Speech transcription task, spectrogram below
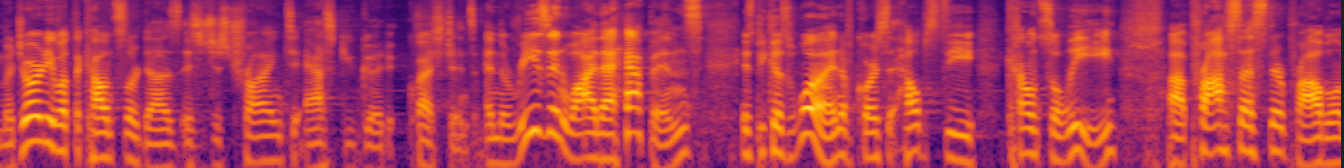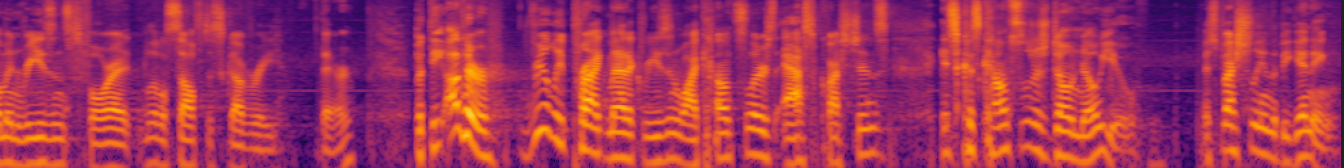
the majority of what the counselor does is just trying to ask you good questions. And the reason why that happens is because, one, of course, it helps the counselee uh, process their problem and reasons for it, a little self discovery there. But the other really pragmatic reason why counselors ask questions is because counselors don't know you, especially in the beginning.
